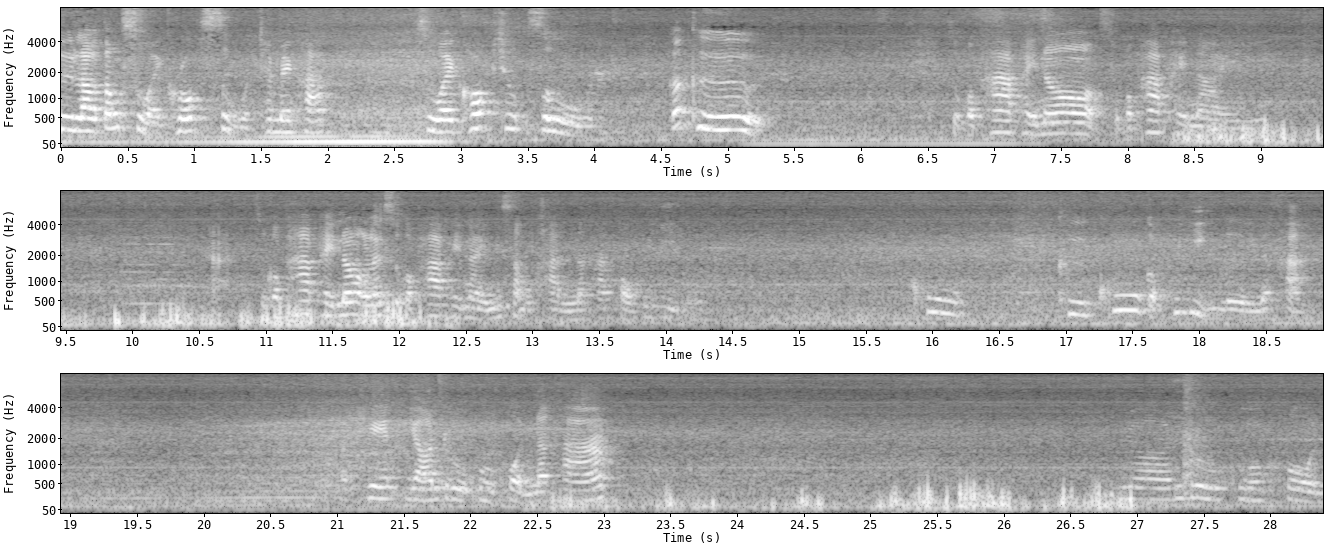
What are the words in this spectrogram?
คือเราต้องสวยครบสูตรใช่ไหมคะ สวยครบสูตร ก็คือ สุขภาพภายนอก สุขภาพภายในสุขภาพภายนอกและสุขภาพภายในนี่สำคัญนะคะ ของผู้หญิงคู่คือคู่กับผู้หญิงเลยนะคะ ประเภทย้อนรูขุมขนนะคะ ย้อนรูขุมขน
